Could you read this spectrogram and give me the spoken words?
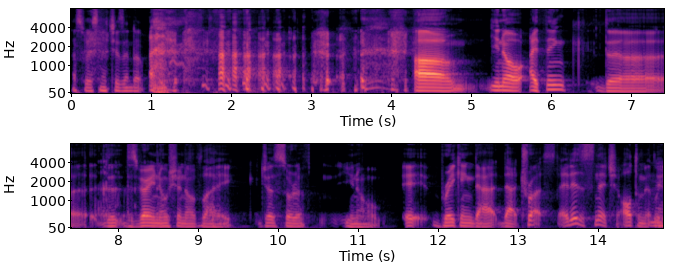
That's where snitches end up. um, you know, I think the, the this very notion of like just sort of, you know, it, breaking that that trust. It is a snitch ultimately.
